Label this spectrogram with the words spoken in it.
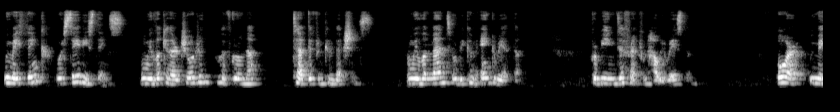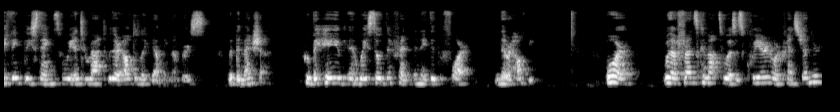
we may think or say these things when we look at our children who have grown up to have different convictions, and we lament or become angry at them for being different from how we raised them. Or we may think these things when we interact with our elderly family members with dementia, who behave in ways so different than they did before when they were healthy. Or when our friends come out to us as queer or transgender,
